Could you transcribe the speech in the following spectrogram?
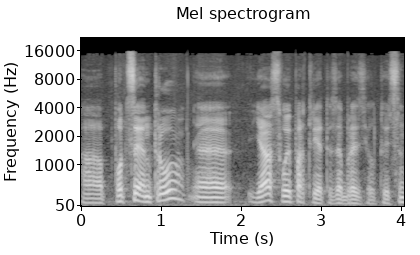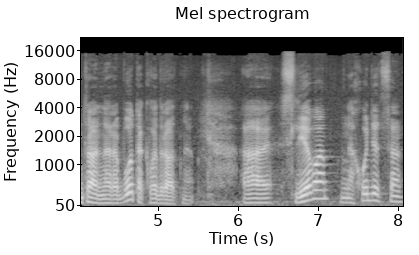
А, По центру э, я свой портрет изобразил. То есть центральная работа квадратная. А слева находится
